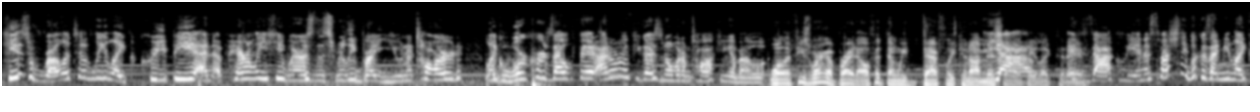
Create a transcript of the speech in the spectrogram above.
He's relatively like creepy and apparently he wears this really bright unitard, like worker's outfit. I don't know if you guys know what I'm talking about. Well, if he's wearing a bright outfit, then we definitely cannot miss yeah, on a day like today. Exactly, and especially because I mean like,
